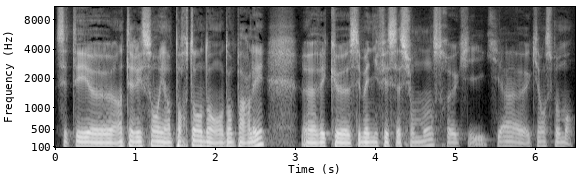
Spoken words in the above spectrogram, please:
c'était euh, intéressant et important d'en parler euh, avec ces manifestations monstres qui, qui, a, qui a en ce moment.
